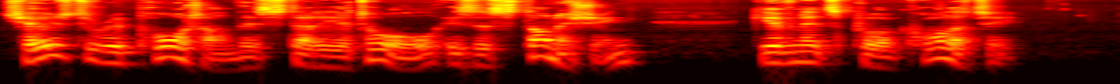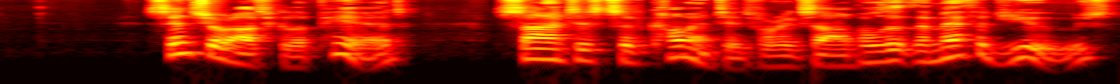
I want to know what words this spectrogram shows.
chose to report on this study at all is astonishing, given its poor quality. Since your article appeared, scientists have commented, for example, that the method used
